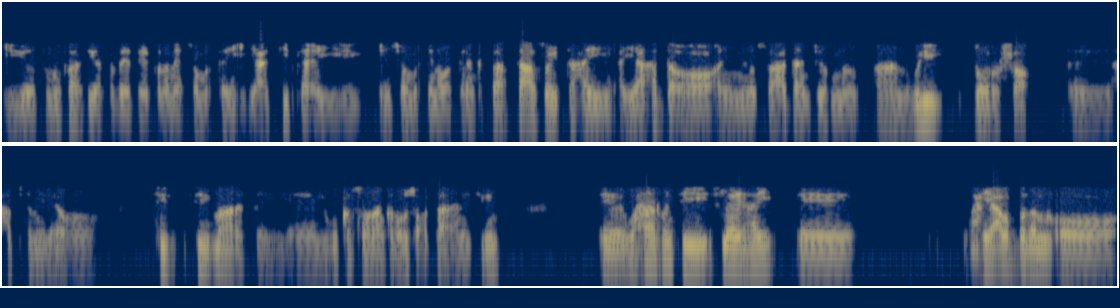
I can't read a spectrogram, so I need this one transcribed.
iyo duruufaha siyaasadeed ee badan ee soo martay iyo cagtiidka ay soo martayna waad garan kartaa. Saasoy tahay ayaa hadda oo aynu saacaddan joogno aan weli doorasho habsami leh oo si si maaragtay lagu kalsoonaan karo u socota aanay jirin. Waxaan runtii is leeyahay waxyaabo badan oo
